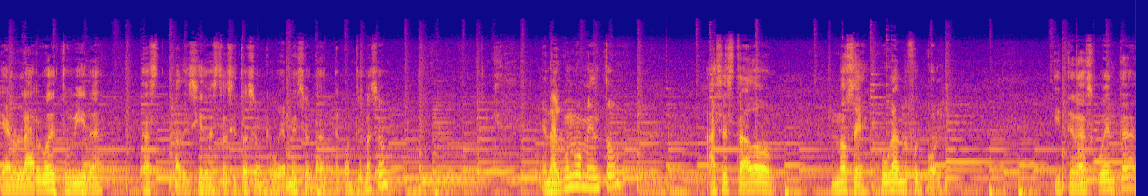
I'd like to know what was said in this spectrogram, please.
y a lo largo de tu vida has padecido esta situación que voy a mencionar a continuación. En algún momento has estado, no sé, jugando fútbol y te das cuenta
